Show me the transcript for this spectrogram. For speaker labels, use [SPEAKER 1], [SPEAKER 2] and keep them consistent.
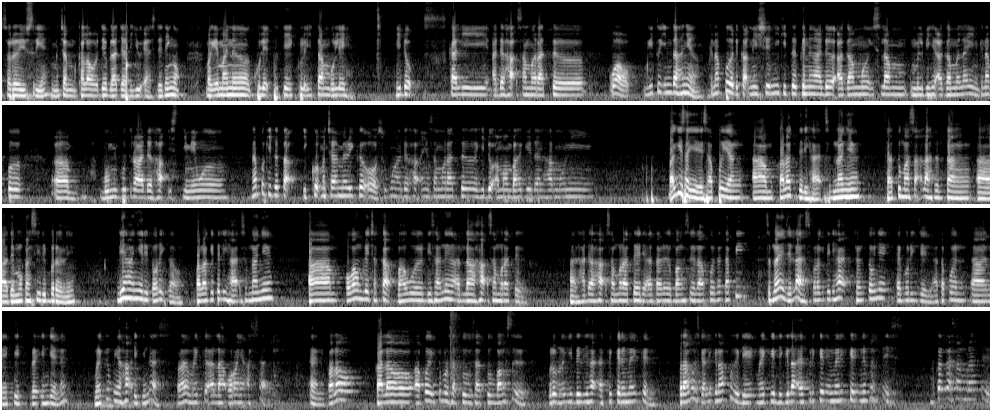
[SPEAKER 1] saudara Yusri eh. Macam kalau dia belajar di US dia tengok bagaimana kulit putih kulit hitam boleh hidup sekali ada hak sama rata. Wow begitu indahnya. Kenapa dekat Malaysia ni kita kena ada agama Islam melebihi agama lain? Kenapa uh, bumi putra ada hak istimewa? Kenapa kita tak ikut macam Amerika? Oh semua ada hak yang sama rata hidup aman bahagia dan harmoni.
[SPEAKER 2] Bagi saya siapa yang um, kalau kita lihat sebenarnya satu masalah tentang uh, demokrasi liberal ni dia hanya retorik tau. Kalau kita lihat sebenarnya um, orang boleh cakap bahawa di sana adalah hak sama rata. Ha, ada hak sama rata di antara bangsa lah apa tapi sebenarnya jelas kalau kita lihat contohnya aborigin ataupun uh, native red indian eh mereka punya hak ditindas padahal mereka adalah orang yang asal kan kalau kalau apa itu baru satu satu bangsa belum lagi kita lihat African American pertama sekali kenapa dia mereka digelar African American in the first place bukankah sama rata?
